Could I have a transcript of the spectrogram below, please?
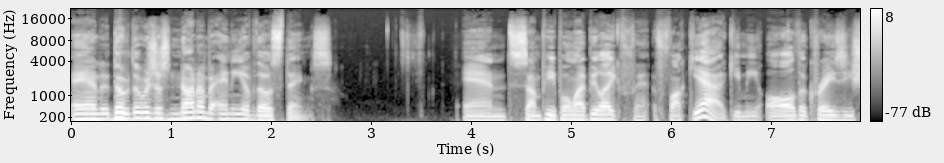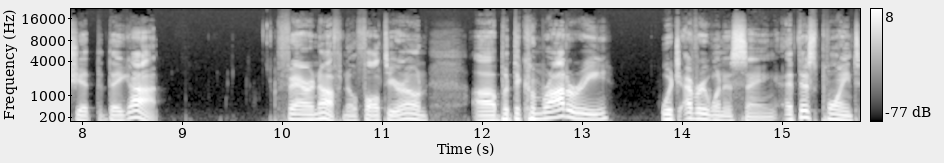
And there, there was just none of any of those things. And some people might be like, fuck yeah, give me all the crazy shit that they got. Fair enough, no fault to your own. Uh, but the camaraderie, which everyone is saying, at this point,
